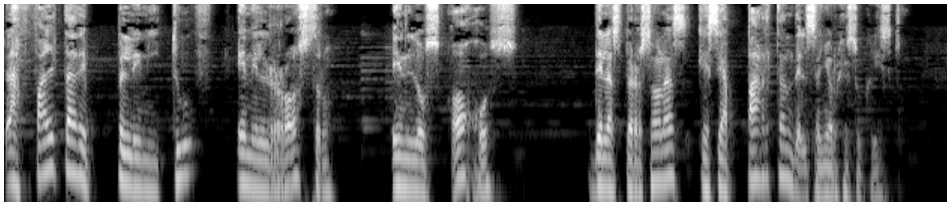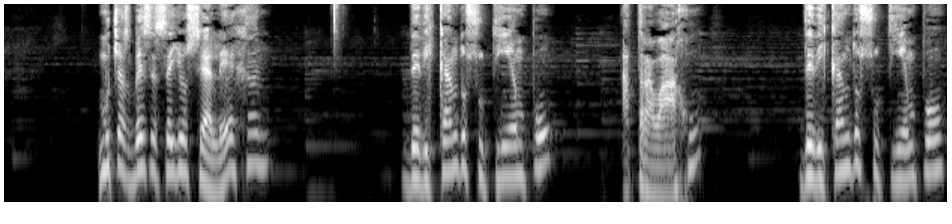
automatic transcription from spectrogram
la falta de plenitud en el rostro, en los ojos de las personas que se apartan del Señor Jesucristo. Muchas veces ellos se alejan dedicando su tiempo a trabajo, dedicando su tiempo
